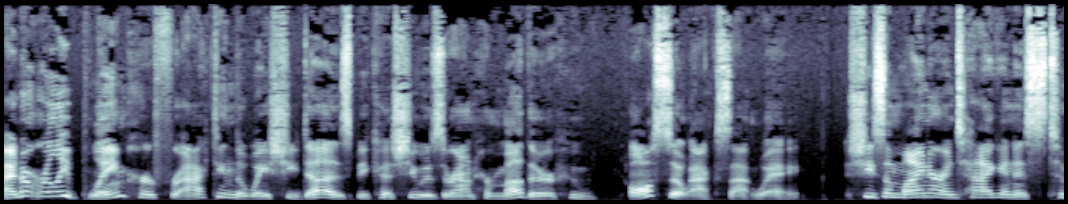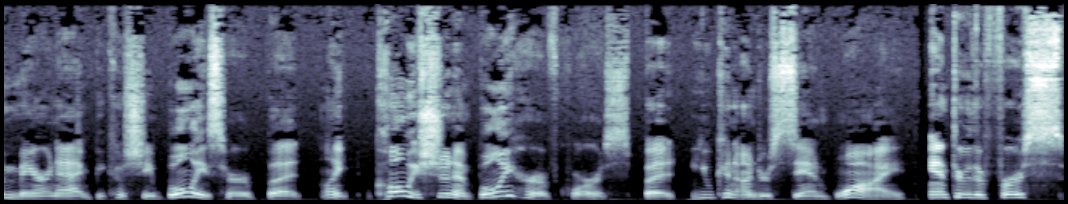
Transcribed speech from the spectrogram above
I don't really blame her for acting the way she does because she was around her mother, who also acts that way she's a minor antagonist to Marinette because she bullies her, but like Chloe shouldn't bully her, of course, but you can understand why. And through the first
